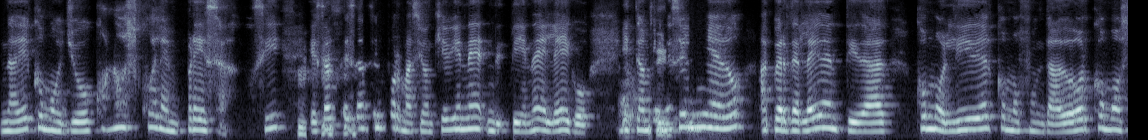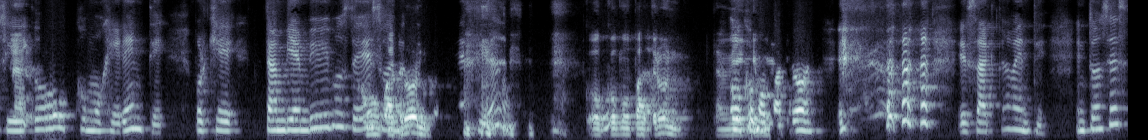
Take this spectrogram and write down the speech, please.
nadie como yo conozco a la empresa, ¿sí? Esa, esa es información que viene, viene del ego. Y también es el miedo a perder la identidad como líder, como fundador, como CEO, como gerente, porque también vivimos de eso. o como patrón o como patrón. Exactamente. Entonces,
